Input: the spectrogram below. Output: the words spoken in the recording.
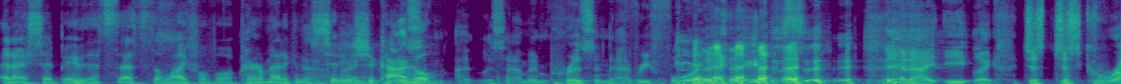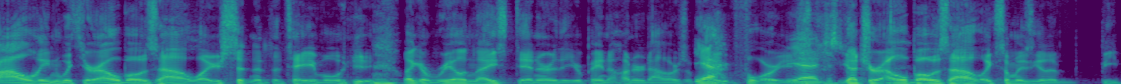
And I said, "Baby, that's that's the life of a paramedic in the city of Chicago." Listen, I, listen, I'm in prison every four days, and I eat like just just growling with your elbows out while you're sitting at the table, like a real nice dinner that you're paying hundred dollars a Yeah. plate for. You Yeah, just, just- you got your elbows out like somebody's gonna beat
